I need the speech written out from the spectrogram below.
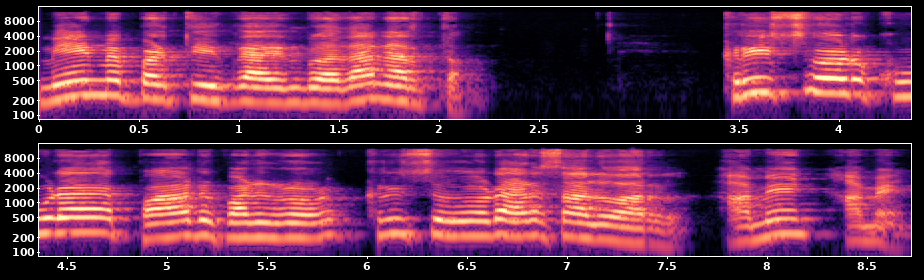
மேன்மைப்படுத்தியிருக்கிறார் என்பதுதான் அர்த்தம். கிறிஸ்துவோடு கூட பாடுபடுகிறவர்கள் கிறிஸ்துவோடு அரசாளுவார்கள். அமேன் அமேன்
